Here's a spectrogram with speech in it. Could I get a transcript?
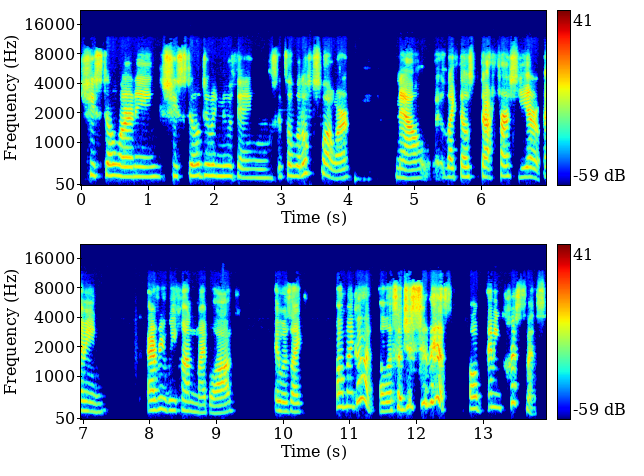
She's still learning. She's still doing new things. It's a little slower now. Like those that first year, I mean, every week on my blog, it was like, oh my God, Alyssa just did this. Oh, I mean, Christmas.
